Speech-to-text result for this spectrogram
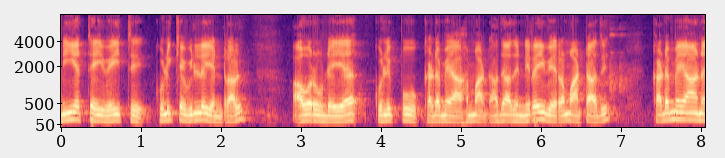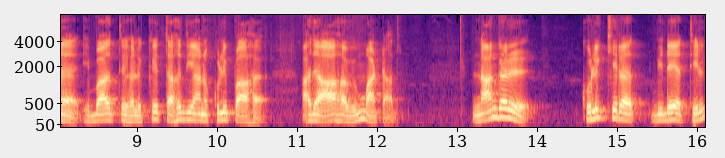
நீயத்தை வைத்து குளிக்கவில்லை என்றால் அவருடைய குளிப்பு கடமையாக மாட் அதாவது நிறைவேற மாட்டாது. கடமையான இபாத்துகளுக்கு தகுதியான குளிப்பாக அது ஆகவும் மாட்டாது. நாங்கள் குளிக்கிற விடயத்தில்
